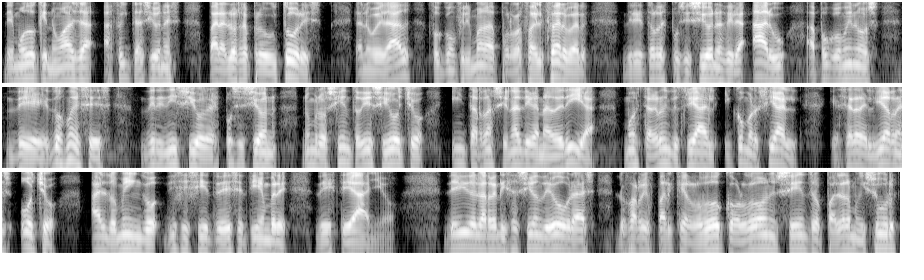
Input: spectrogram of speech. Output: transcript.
de modo que no haya afectaciones para los reproductores. La novedad fue confirmada por Rafael Ferber, director de exposiciones de la ARU, a poco menos de dos meses del inicio de la exposición número 118 Internacional de Ganadería, muestra agroindustrial y comercial, que será del viernes 8 al domingo 17 de septiembre de este año. Debido a la realización de obras, los barrios Parque Rodó, Cordón, Centro, Palermo y Sur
